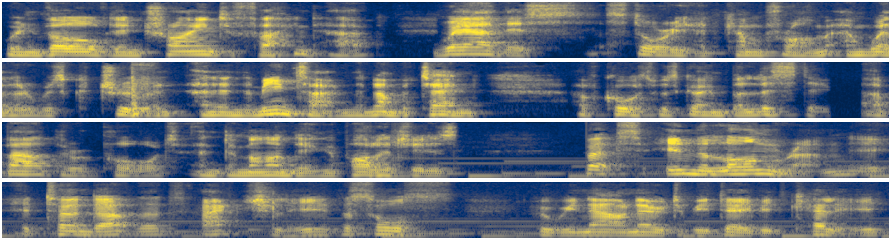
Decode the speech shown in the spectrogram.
were involved in trying to find out where this story had come from and whether it was true. And, and, in the meantime, the number 10, of course, was going ballistic about the report and demanding apologies. But in the long run, it, it turned out that actually the source, who we now know to be David Kelly,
